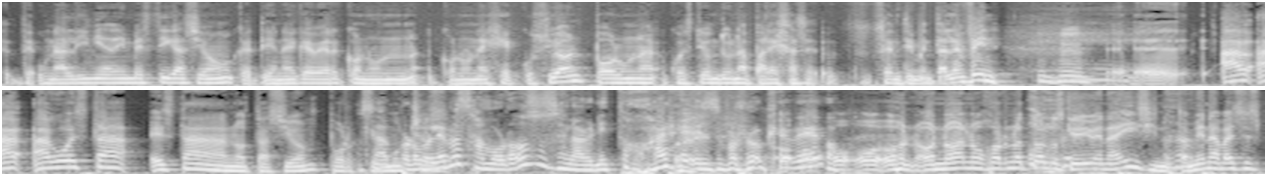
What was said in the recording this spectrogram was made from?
de una línea de investigación que tiene que ver con un con una ejecución por una cuestión de una pareja se- sentimental. En fin, eh, ha- ha- hago esta esta anotación porque O sea, problemas amorosos en la Benito Juárez, por lo que o- veo. O, o- no, a lo mejor no todos los que viven ahí, sino también a veces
